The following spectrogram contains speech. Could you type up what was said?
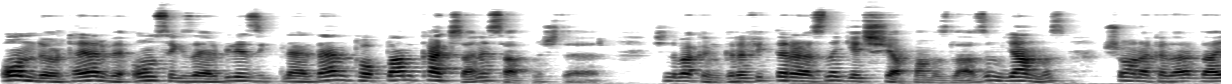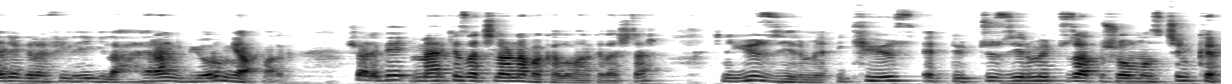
14 ayar ve 18 ayar bileziklerden toplam kaç tane satmıştır? Şimdi bakın grafikler arasında geçiş yapmamız lazım. Yalnız şu ana kadar daire grafiği ile ilgili herhangi bir yorum yapmadık. Şöyle bir merkez açılarına bakalım arkadaşlar. Şimdi 120, 200, etti 320, 360 olması için 40.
